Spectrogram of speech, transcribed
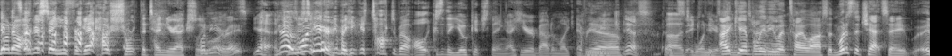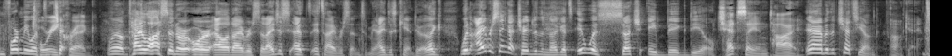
no, no, I'm just saying you forget how short the tenure actually One was. year, right? Yeah, Yeah, it was one year. Yeah, but he gets talked about all because of the Jokic thing. I hear about him like every Yeah. week. Yes, Uh, it's one year. I can't believe you entirely- went Ty Lawson. What does the chat say? Inform me what Torrey the chat- Craig. Well, Ty Lawson or, or Allen Iverson. I just it's, it's Iverson to me. I just can't do it. Like when Iverson got traded to the Nuggets, it was such a big deal. Chet saying Ty. Yeah, but the Chet's young. Okay.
